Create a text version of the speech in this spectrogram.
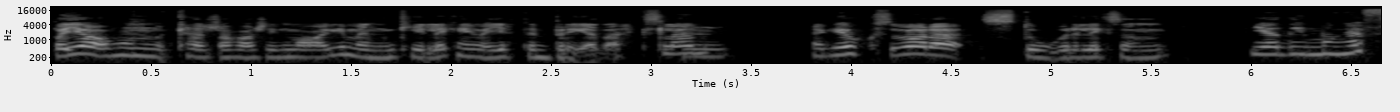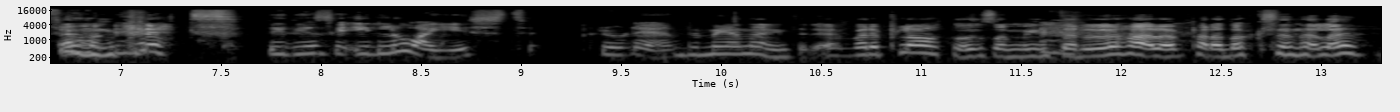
Bara ja, hon kanske har sin mage men en kille kan ju vara jättebredaxlad. Mm. Han kan ju också vara stor liksom Ja, det är många frågor. Det är ett ganska illogiskt problem. Du menar inte det? Var det Platon som myntade den här paradoxen eller?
